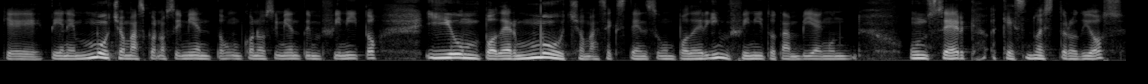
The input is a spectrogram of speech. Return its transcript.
que tiene mucho más conocimiento, un conocimiento infinito y un poder mucho más extenso, un poder infinito también, un, un ser que es nuestro Dios,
